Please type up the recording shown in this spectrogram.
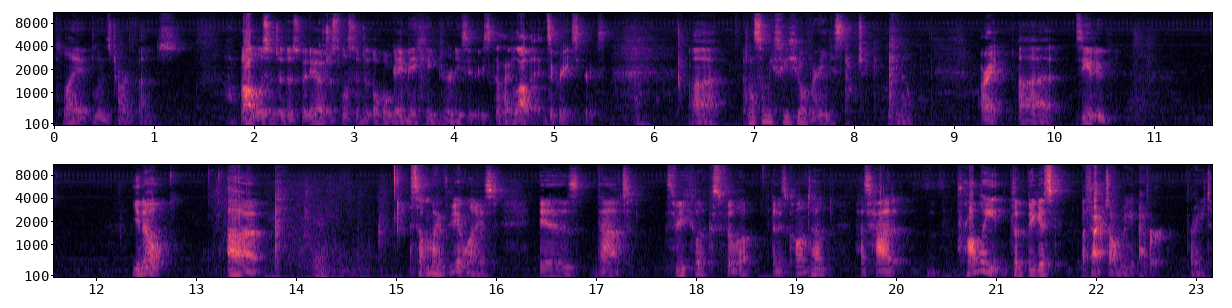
play Bloons Tower Defense. Not listen to this video, just listen to the whole game making journey series because I love it. It's a great series. Uh, it also makes me feel very nostalgic, you know. All right, uh, see you, dude. You know, uh, something I've realized is that Three Clicks Philip and his content has had probably the biggest effect on me ever, right?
